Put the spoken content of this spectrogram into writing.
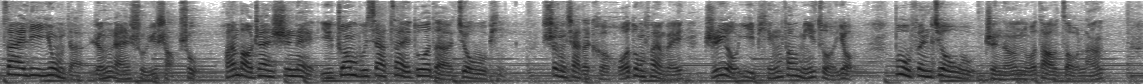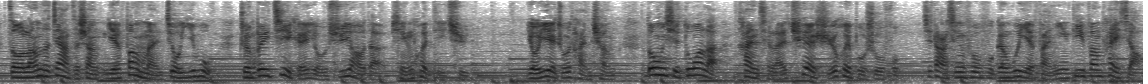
再利用的仍然属于少数。环保站室内已装不下再多的旧物品，剩下的可活动范围只有一平方米左右，部分旧物只能挪到走廊。走廊的架子上也放满旧衣物，准备寄给有需要的贫困地区。有业主坦诚，东西多了，看起来确实会不舒服。季大兴夫妇跟物业反映地方太小，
